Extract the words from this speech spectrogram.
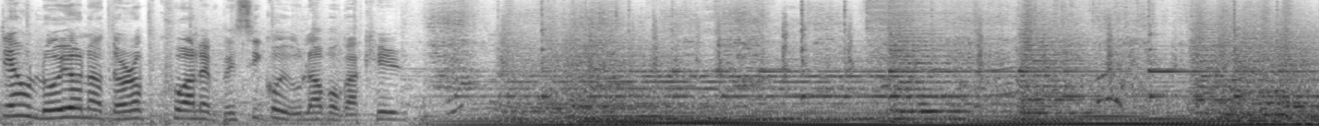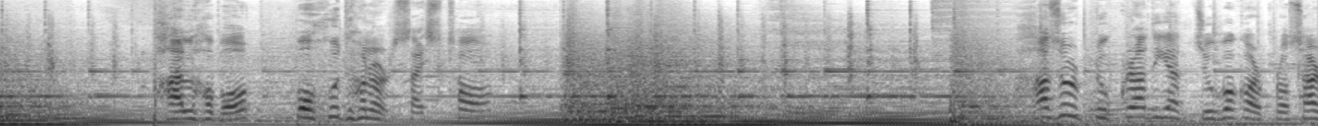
তেওঁ লৈ অনা দৰৱ খোৱালে বেছিকৈ ওলাব গাখীৰ। ভাল হ'ব পশুধনৰ স্বাস্থ্য। হাজোৰ টুকুৰা দিয়া যুৱকৰ প্ৰচাৰ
